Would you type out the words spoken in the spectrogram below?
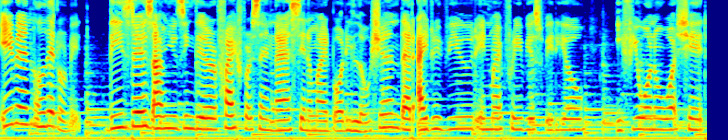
even a little bit. These days I'm using their 5% niacinamide body lotion that I reviewed in my previous video if you wanna watch it.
